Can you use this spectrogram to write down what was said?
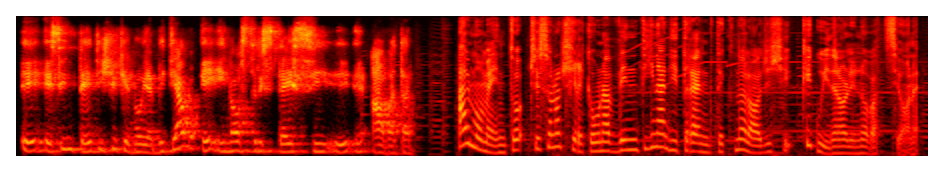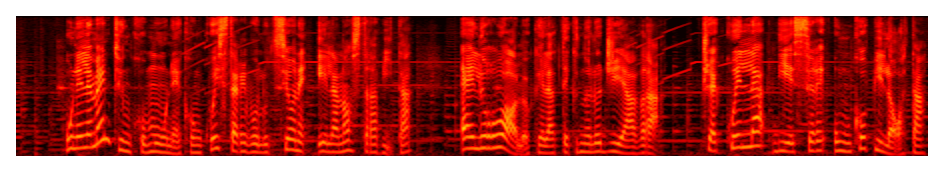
e, e sintetici che noi abitiamo e i nostri stessi eh, avatar. Al momento ci sono circa una ventina di trend tecnologici che guidano l'innovazione. Un elemento in comune con questa rivoluzione e la nostra vita è il ruolo che la tecnologia avrà, cioè quella di essere un copilota,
